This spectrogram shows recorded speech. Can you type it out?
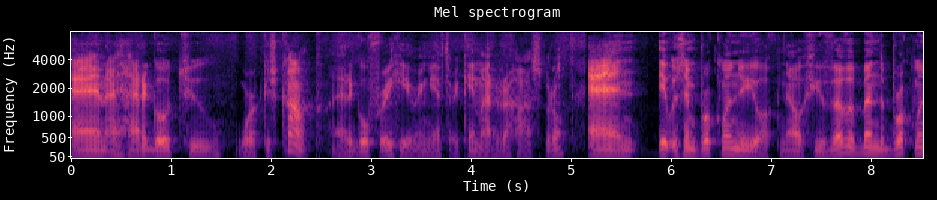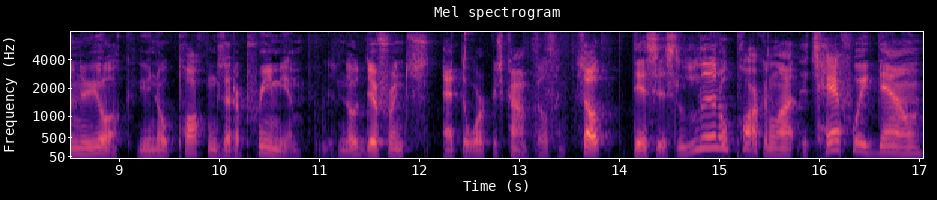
and I had to go to workers' comp. I had to go for a hearing after I came out of the hospital, and it was in Brooklyn, New York. Now, if you've ever been to Brooklyn, New York, you know parking's at a premium. There's no difference at the workers' comp building. So there's this little parking lot. It's halfway down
